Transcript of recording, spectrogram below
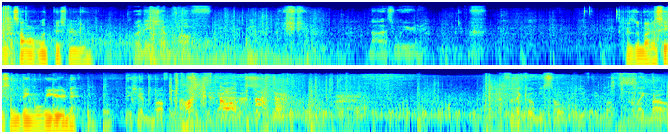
Oh, that's on Olympus now. Bro, they should buff. Nah, that's weird. I was about to say something weird. They should buff toxic gas. I feel like it would be so OP if they buff. But like, bro,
